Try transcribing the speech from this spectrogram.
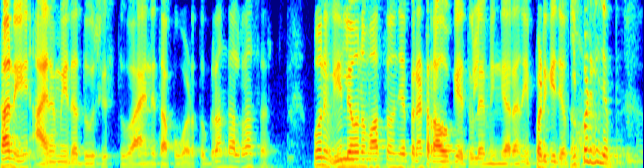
కానీ ఆయన మీద దూషిస్తూ ఆయన్ని తప్పుపడుతూ గ్రంథాలు రాశారు. పోనీ వీళ్ళు ఏమైనా వాస్తవం చెప్పారంటే రావుకేతులే మింగారని ఇప్పటికీ చెప్తారు ఇప్పటికీ చెప్తున్నారు.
